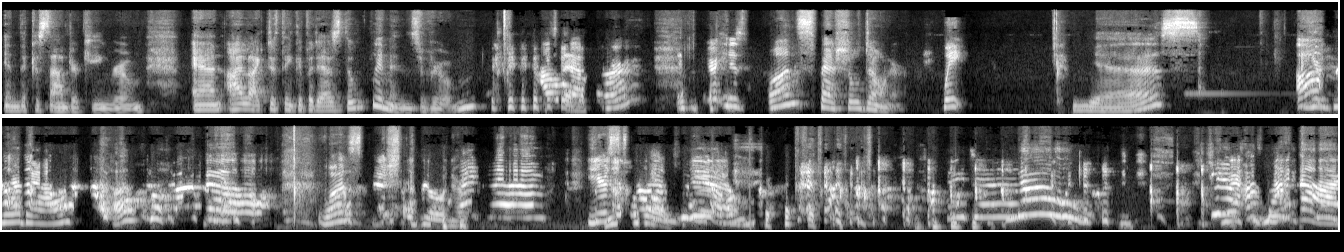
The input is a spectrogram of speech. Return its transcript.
in the Cassandra King room. And I like to think of it as the women's room. However, there is one special donor. Wait, Yes. Ah. Oh, your doorbell. oh, doorbell. One special donor. Hi, Jim. You're no. so Jim. hey, Jim. No. Jim, yes, he's not a guy,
